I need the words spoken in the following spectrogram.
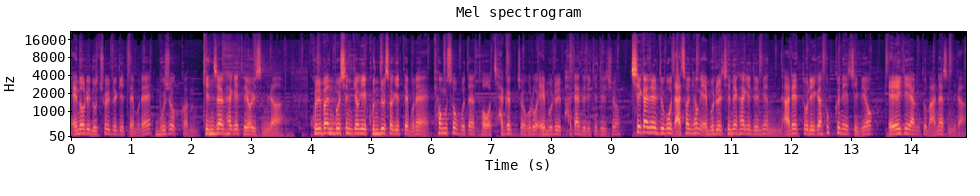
에너리 노출되기 때문에 무조건 긴장하게 되어 있습니다. 골반부 신경이 곤두서기 때문에 평소보다 더 자극적으로 애무를 받아들이게 되죠. 시간을 두고 나선형 애무를 진행하게 되면 아랫도리가 후끈해지며 애의 양도 많아집니다.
